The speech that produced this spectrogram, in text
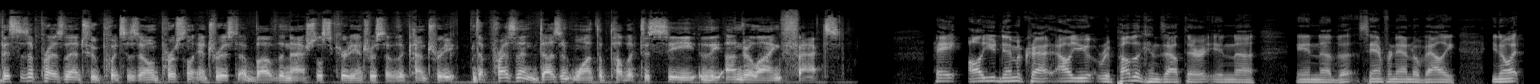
This is a president who puts his own personal interest above the national security interests of the country. The president doesn't want the public to see the underlying facts. Hey, all you Democrat, all you Republicans out there in uh, in uh, the San Fernando Valley. You know what?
